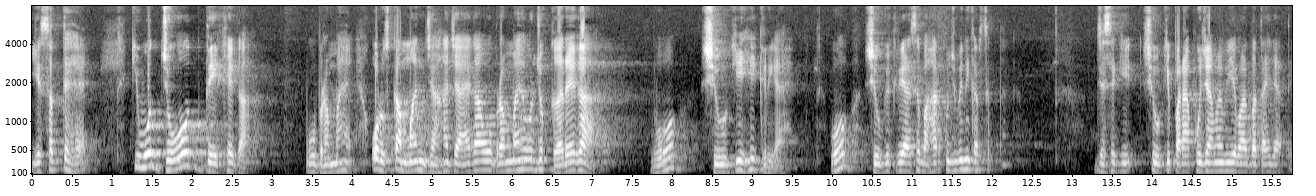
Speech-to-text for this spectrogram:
ये सत्य है कि वो जो देखेगा, वो ब्रह्म है और उसका मन जहाँ जाएगा, वो ब्रह्म है और जो करेगा, वो शिव की ही क्रिया है। वो शिव की क्रिया से बाहर कुछ भी नहीं कर सकता। जैसे कि शिव की परा पूजा में भी ये बात बताई जाती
